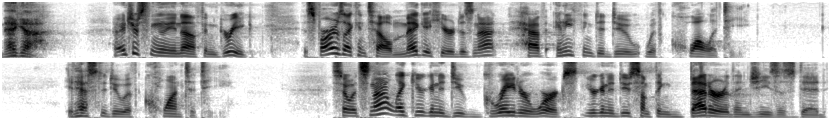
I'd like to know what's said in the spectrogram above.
Mega. Now, interestingly enough, in Greek, as far as I can tell, mega here does not have anything to do with quality, it has to do with quantity. So it's not like you're going to do greater works. You're going to do something better than Jesus did,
